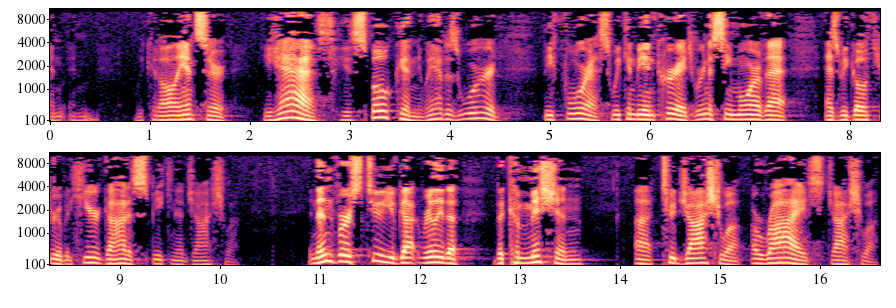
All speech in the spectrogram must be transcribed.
And, and we could all answer, He has. He has spoken. We have His word before us. We can be encouraged. We're going to see more of that as we go through. But here, God is speaking to Joshua. And then, verse 2, you've got really the, the commission uh, to Joshua Arise, Joshua.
